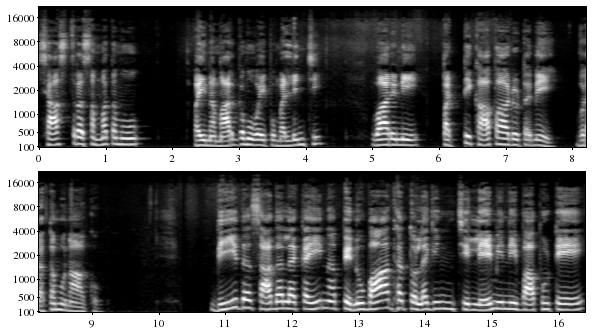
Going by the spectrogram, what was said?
శాస్త్ర సమ్మతము అయిన మార్గము వైపు మళ్ళించి వారిని పట్టి కాపాడుటమే వ్రతము నాకు. బీద సాదలకైన పెనుబాధ తొలగించి లేమిని బాపుటే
